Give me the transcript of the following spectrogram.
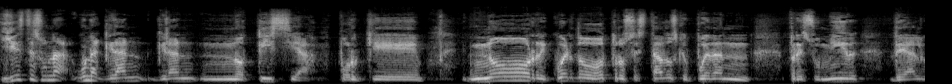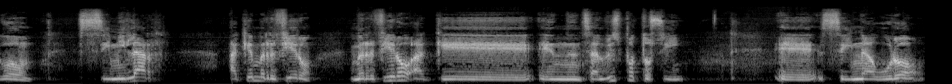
Y esta es una, una gran, gran noticia, porque no recuerdo otros estados que puedan presumir de algo similar. ¿A qué me refiero? Me refiero a que en San Luis Potosí eh, se inauguró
